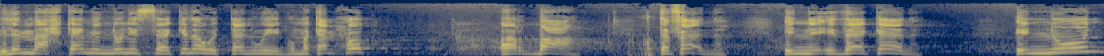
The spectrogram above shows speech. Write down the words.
نلم أحكام النون الساكنة والتنوين. هما كام حكم؟ أربعة. اتفقنا إن إذا كان النون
